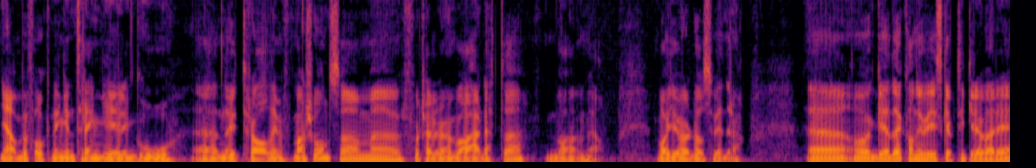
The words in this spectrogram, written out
ja, befolkningen trenger god, uh, nøytral informasjon som forteller dem hva er dette, hva, ja, hva gjør det, osv. Uh, og det kan jo vi skeptikere være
